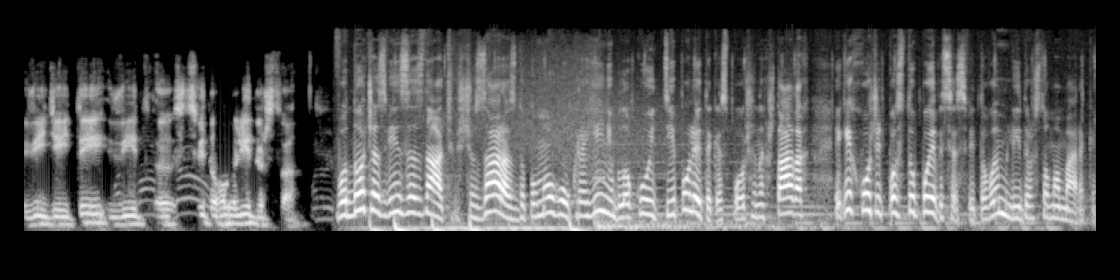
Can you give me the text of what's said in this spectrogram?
відійти від е, світового лідерства. Водночас він зазначив, що зараз допомогу Україні блокують ті політики в Сполучених Штатах, які хочуть поступитися світовим лідерством Америки.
